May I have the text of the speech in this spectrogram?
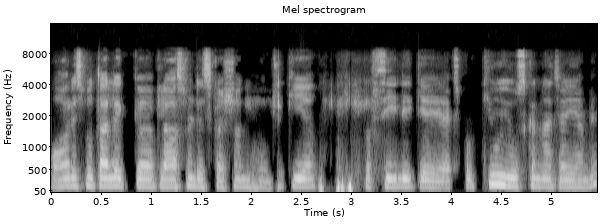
और इस मुतालिक क्लास में डिस्कशन हो चुकी है। तफसीली के एक्सपो क्यों यूज़ करना चाहिए हमें?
